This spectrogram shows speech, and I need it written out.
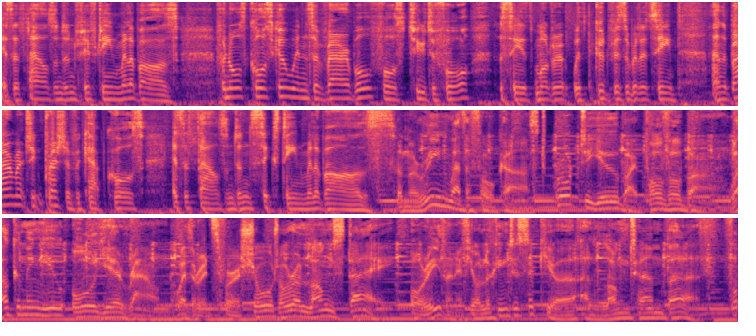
is 1,015 millibars. For North Corsica, winds are variable, force 2 to 4. The sea is moderate with good visibility, and the barometric pressure for Cap Corse is 1,016 millibars. The Marine Weather Forecast, brought to you by Port Vauban, welcoming you all year round, whether it's for a short or a long stay, or even if you're looking to secure a long-term berth. For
